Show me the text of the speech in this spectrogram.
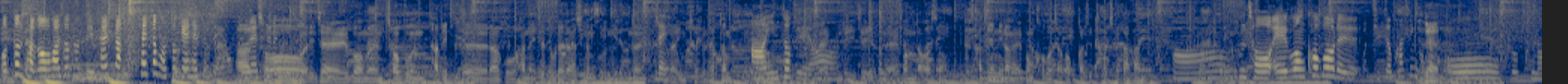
어떤 작업하셨는지 살짝 살짝만 소개해 주세요. 아, 노래 저 이제 앨범은 저분 다비크라고 하는 이제 노래를 하시는 분은 네. 제가 인터뷰를 했던 분이에요. 아 인터뷰요. 네, 근데 이제 이번에 앨범 나와서 이제 사진이랑 앨범 커버 작업까지 다 제가 한. 아, 그런 그럼 저 앨범 커버를 직접 하신 거예요? 네, 네. 오, 그렇구나.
